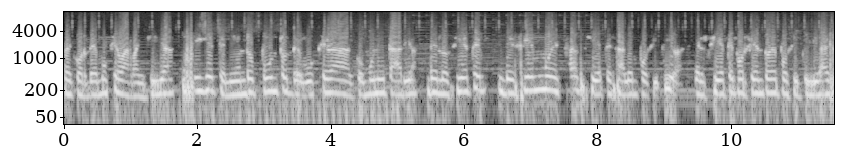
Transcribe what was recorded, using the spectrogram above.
recordemos que Barranquilla sigue teniendo puntos de búsqueda comunitaria. De los 7 de 100 muestras, 7 salen positivas. El 7% de positividad es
